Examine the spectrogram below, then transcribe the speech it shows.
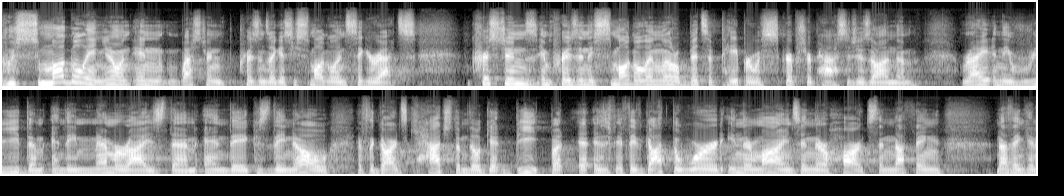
who smuggle in, you know, in, in Western prisons, I guess you smuggle in cigarettes. Christians in prison, they smuggle in little bits of paper with scripture passages on them right? And they read them and they memorize them and they, because they know if the guards catch them, they'll get beat. But if they've got the word in their minds, in their hearts, then nothing, nothing can,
